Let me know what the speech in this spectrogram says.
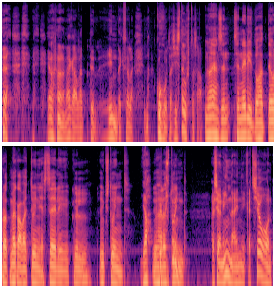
eurone megavatt hind, eks ole, noh, kuhu ta siis tõusta saab? nojah, see, see neli tuhat eurot megavatt-tunni eest, see oli küll üks tund. jah, üks tund. aga see on hinnaindikatsioon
